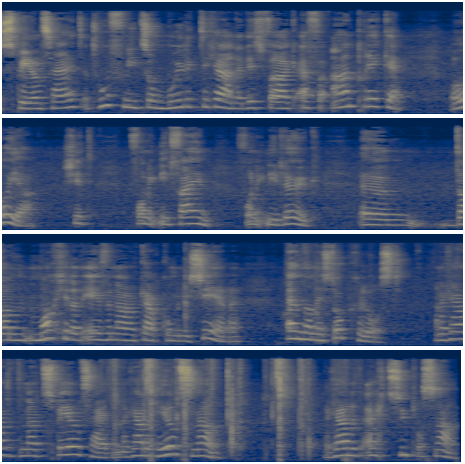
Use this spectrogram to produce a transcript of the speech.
speelsheid. Het hoeft niet zo moeilijk te gaan. Het is vaak even aanprikken. Oh ja, shit, vond ik niet fijn, vond ik niet leuk. Um, dan mag je dat even naar elkaar communiceren. En dan is het opgelost. En dan gaat het met speelsheid en dan gaat het heel snel. Dan gaat het echt super snel.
